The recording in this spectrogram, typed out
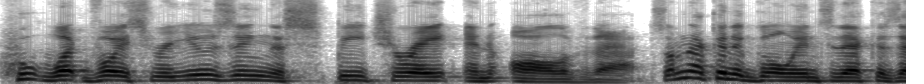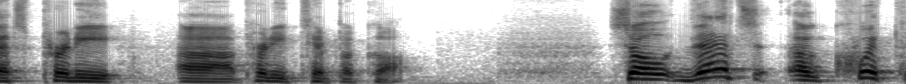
who, what voice we're using, the speech rate, and all of that. So I'm not gonna go into that because that's pretty, uh, pretty typical. So that's a quick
